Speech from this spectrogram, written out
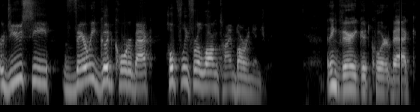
or do you see very good quarterback, hopefully for a long time, barring injury? I think very good quarterback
